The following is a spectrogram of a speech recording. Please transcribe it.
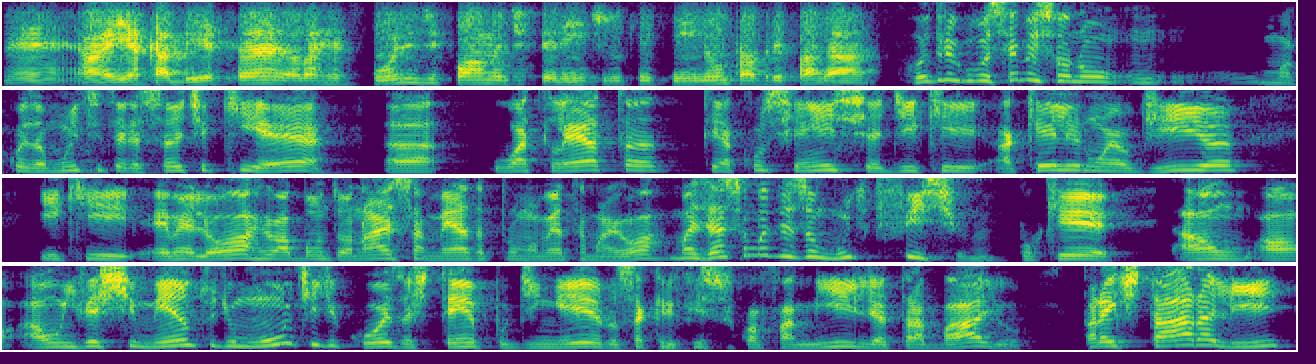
Né? Aí a cabeça ela responde de forma diferente do que quem não está preparado. Rodrigo, você mencionou um, uma coisa muito interessante que é uh, o atleta ter a consciência de que aquele não é o dia e que é melhor eu abandonar essa meta para uma meta maior, mas essa é uma decisão muito difícil, né? porque há um, há, há um investimento de um monte de coisas, tempo, dinheiro, sacrifícios com a família, trabalho, para estar ali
